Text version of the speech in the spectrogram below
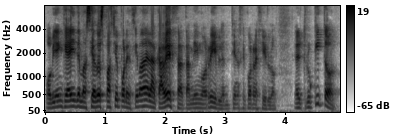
o bien que hay demasiado espacio por encima de la cabeza, también horrible, tienes que corregirlo. El truquito,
